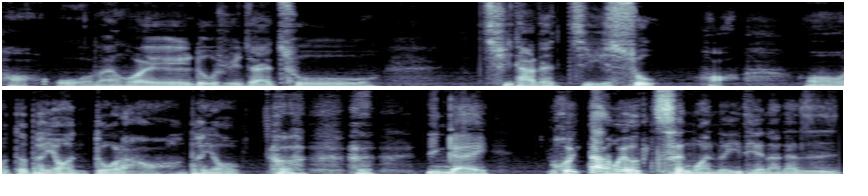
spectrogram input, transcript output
好，我们会陆续再出其他的集数，好，我的朋友很多了哈，朋友呵呵 应该会但会有蹭完的一天了，但是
